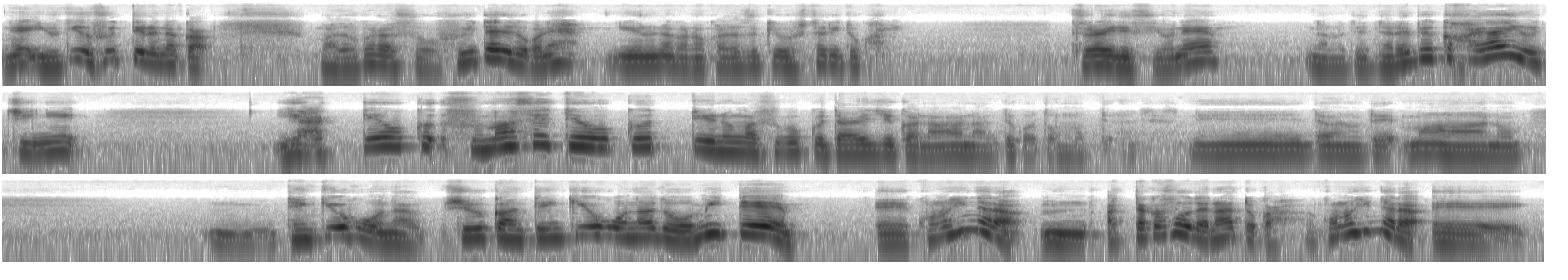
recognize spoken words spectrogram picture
ね、雪が降ってる中、窓ガラスを拭いたりとかね、家の中の片付けをしたりとか、辛いですよね。なので、なるべく早いうちに、やっておく、済ませておくっていうのがすごく大事かな、なんてこと思ってるんですね。なので、まあ、あの、うん、天気予報な、週間天気予報などを見て、えー、この日なら、うん、あったかそうだなとか、この日なら、えー、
